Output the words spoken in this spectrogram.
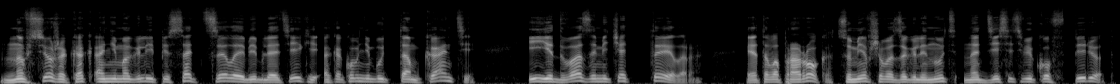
Но все же, как они могли писать целые библиотеки о каком-нибудь там Канте и едва замечать Тейлора, этого пророка, сумевшего заглянуть на 10 веков вперед?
